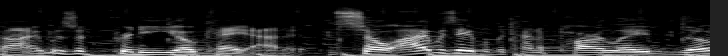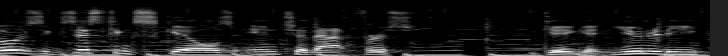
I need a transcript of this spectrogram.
I was pretty okay at it. So I was able to kind of parlay those existing skills into that first gig at Unity.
